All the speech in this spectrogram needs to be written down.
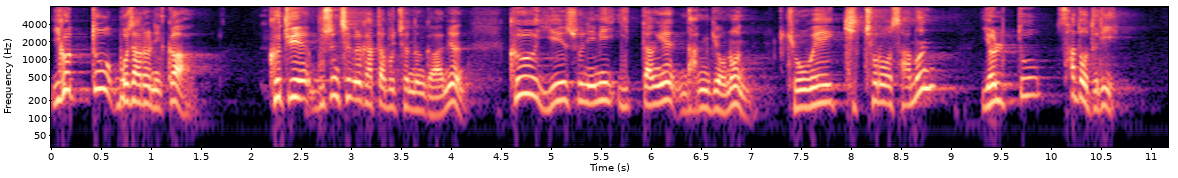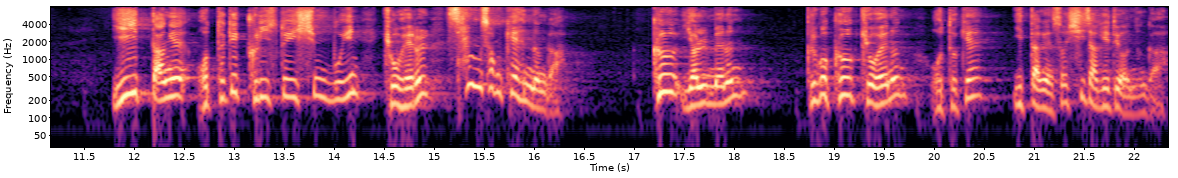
이것도 모자르니까 그 뒤에 무슨 책을 갖다 붙였는가 하면 그 예수님이 이 땅에 남겨놓은 교회의 기초로 삼은 열두 사도들이 이 땅에 어떻게 그리스도의 신부인 교회를 생성케 했는가? 그 열매는 그리고 그 교회는 어떻게 이 땅에서 시작이 되었는가?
